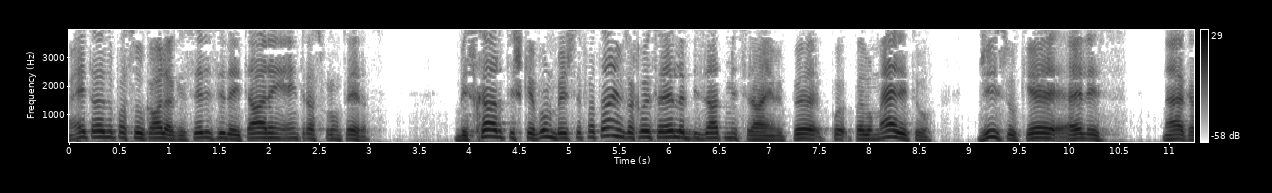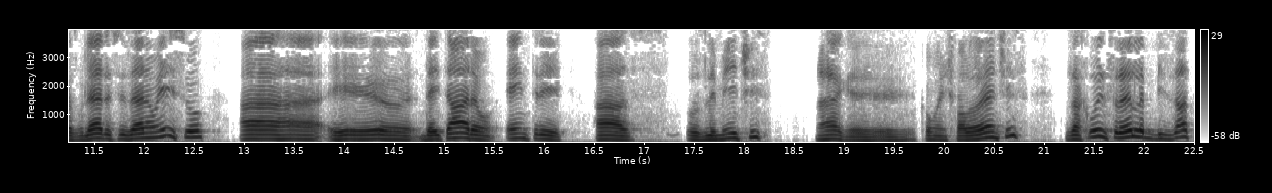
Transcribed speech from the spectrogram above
Aí traz o passuco, olha, que se eles se deitarem entre as fronteiras. Tishkevun bizat. Pelo mérito disso que eles, né, que as mulheres fizeram isso, a, e, deitaram entre as, os limites, né, que, como a gente falou antes, Bizat.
